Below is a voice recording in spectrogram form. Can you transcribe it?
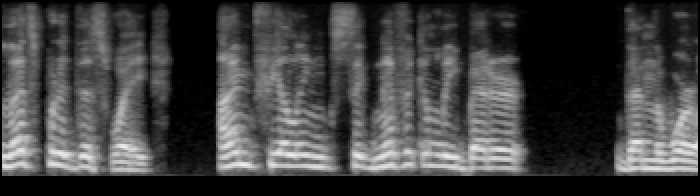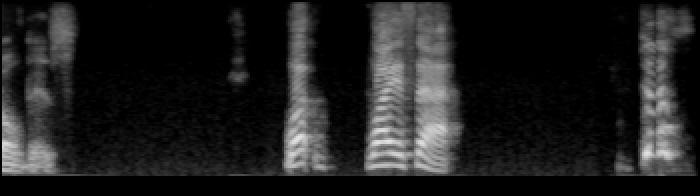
let's put it this way I'm feeling significantly better than the world is. What? Why is that? Just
